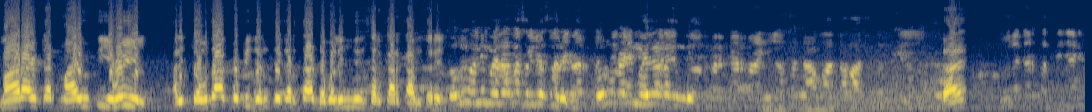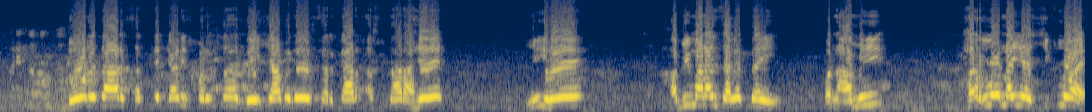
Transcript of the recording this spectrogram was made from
महाराष्ट्रात महायुती होईल. आणि चौदा कोटी जनतेकरता डबल इंजिन सरकार काम करेल. काय? दोन हजार सत्तेचाळीस पर्यंत देशामध्ये सरकार असणार आहे. मी हे अभिमानाने सांगत नाही पण आम्ही हरलो नाही आहे शिकलो आहे.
